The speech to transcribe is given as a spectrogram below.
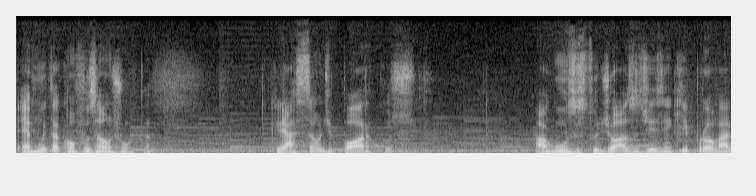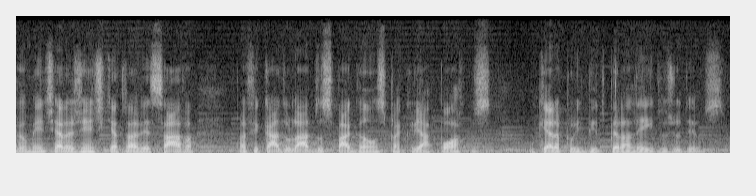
É muita confusão junta. Criação de porcos. Alguns estudiosos dizem que provavelmente era gente que atravessava para ficar do lado dos pagãos para criar porcos, o que era proibido pela lei dos judeus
